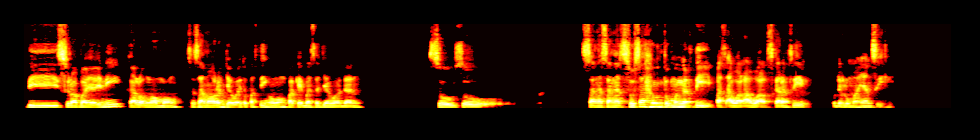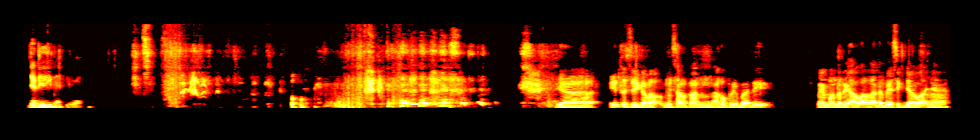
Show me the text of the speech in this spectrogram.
di Surabaya ini kalau ngomong sesama orang Jawa itu pasti ngomong pakai bahasa Jawa dan so so sangat-sangat susah untuk mengerti pas awal-awal. Sekarang sih udah lumayan sih jadi nanti Pak. ya itu sih kalau misalkan aku pribadi memang dari awal nggak ada basic Jawanya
